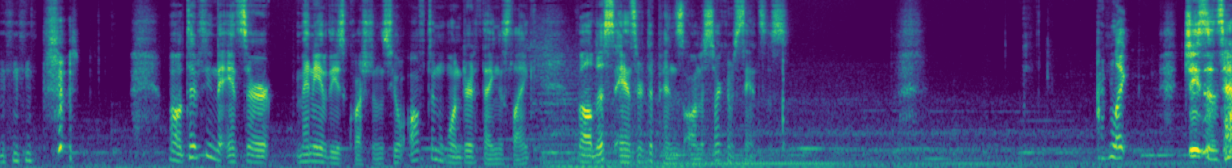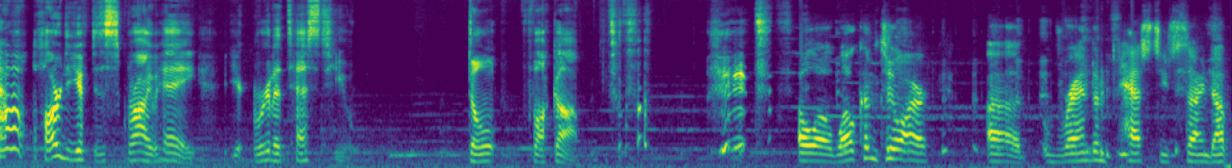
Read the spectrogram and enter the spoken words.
While attempting to answer many of these questions, you'll often wonder things like, well, this answer depends on the circumstances. I'm like, Jesus, how hard do you have to describe, hey, you're, we're gonna test you. Don't fuck up. Oh, uh, welcome to our uh random test you signed up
